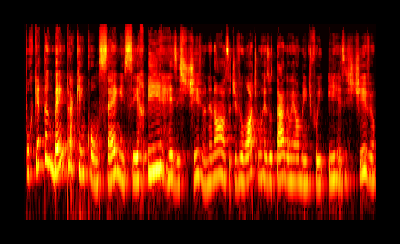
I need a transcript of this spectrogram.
Porque também para quem consegue ser irresistível, né? Nossa, tive um ótimo resultado, eu realmente fui irresistível.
